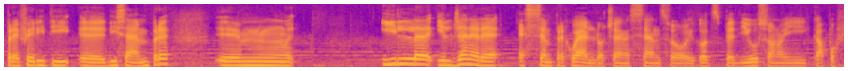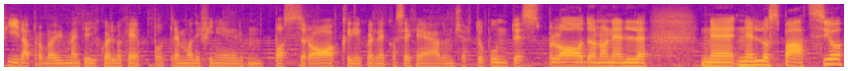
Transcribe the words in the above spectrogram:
preferiti eh, di sempre. Ehm, il, il genere è sempre quello, cioè nel senso i Godspeed You sono i capofila probabilmente di quello che potremmo definire un post-rock, di quelle cose che ad un certo punto esplodono nel- ne- nello spazio.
